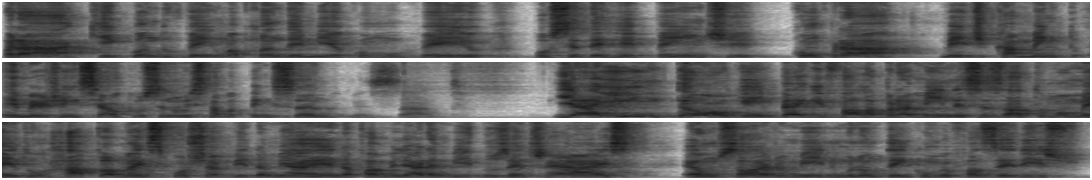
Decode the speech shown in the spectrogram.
para que quando vem uma pandemia como veio, você de repente comprar medicamento emergencial que você não estava pensando. Exato. E aí então alguém pega e fala para mim nesse exato momento, Rafa, mas poxa vida, minha renda familiar é R$ 1.200, é um salário mínimo, não tem como eu fazer isso.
